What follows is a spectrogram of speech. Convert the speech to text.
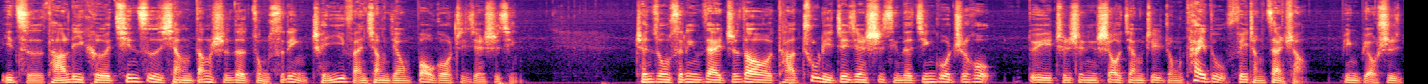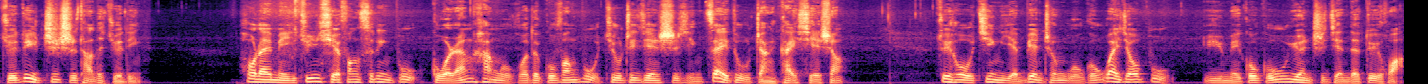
因此，他立刻亲自向当时的总司令陈一凡上将报告这件事情。陈总司令在知道他处理这件事情的经过之后，对陈世林少将这种态度非常赞赏。并表示绝对支持他的决定。后来，美军协防司令部果然和我国的国防部就这件事情再度展开协商，最后竟演变成我国外交部与美国国务院之间的对话。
